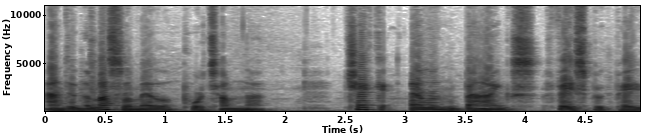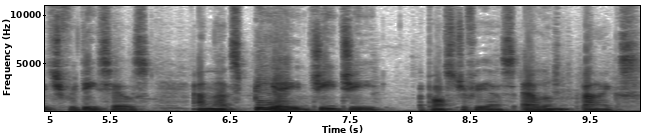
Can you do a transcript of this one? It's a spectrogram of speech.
and in the Muscle Mill, Portumna. Check Ellen Baggs' Facebook page for details, and that's B-A-G-G apostrophe S, Ellen Baggs.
